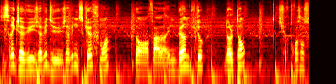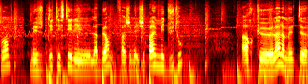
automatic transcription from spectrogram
C'est vrai que j'avais j'avais du j'avais une scuff moi enfin une burn plutôt dans le temps sur 360 mais je détestais les la burn enfin j'ai pas aimé du tout alors que là, la manette, euh,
